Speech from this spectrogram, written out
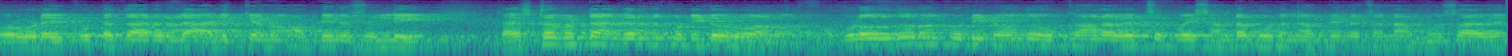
அவருடைய கூட்டத்தார்களை அழிக்கணும் அப்படின்னு சொல்லி கஷ்டப்பட்டு அங்கேருந்து கூட்டிகிட்டு வருவாங்க. அவ்வளோ தூரம் கூட்டிகிட்டு வந்து உட்கார வச்சு போய் சண்டை போடுங்க அப்படின்னு சொன்னால் மூசாவே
